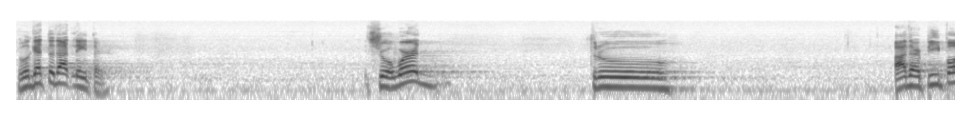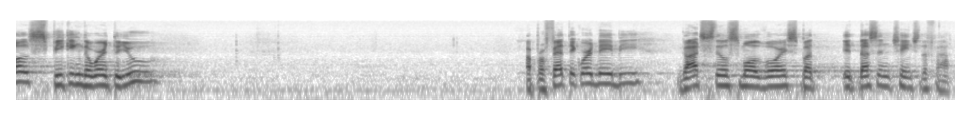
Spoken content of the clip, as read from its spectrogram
We'll get to that later. It's through a word, through other people speaking the word to you, a prophetic word maybe, God's still small voice, but it doesn't change the fact.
